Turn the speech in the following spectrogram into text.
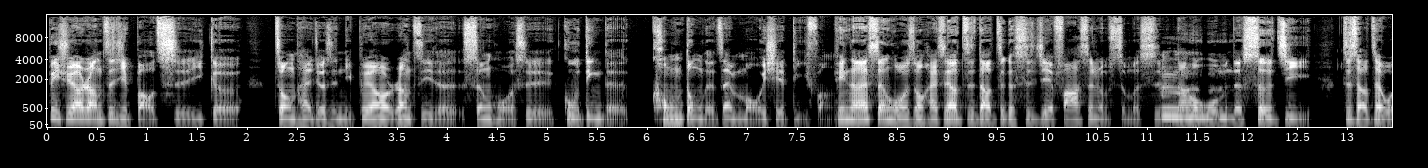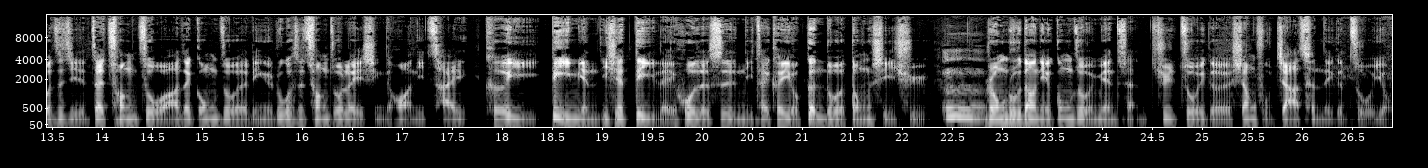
必须要让自己保持一个。状态就是你不要让自己的生活是固定的、空洞的，在某一些地方。平常在生活中，还是要知道这个世界发生了什么事，嗯、然后我们的设计。至少在我自己在创作啊，在工作的领域，如果是创作类型的话，你才可以避免一些地雷，或者是你才可以有更多的东西去嗯融入到你的工作里面，去做一个相辅加成的一个作用。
